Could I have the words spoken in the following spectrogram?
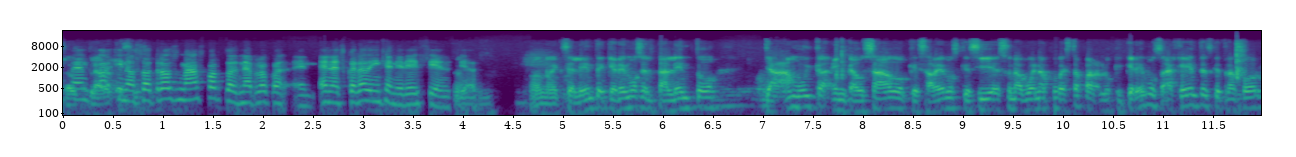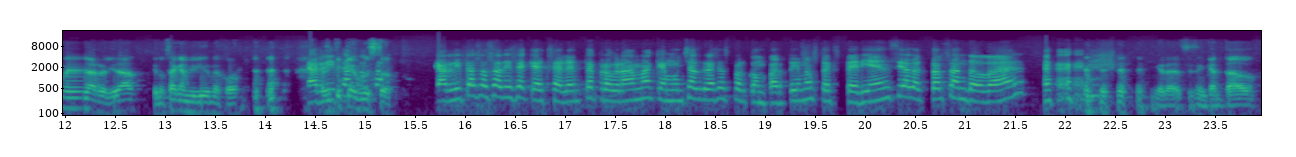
Saúl, contento claro y sí. nosotros más por tenerlo con- en, en la Escuela de Ingeniería y Ciencias. No, no, excelente. Queremos el talento ya muy ca- encausado, que sabemos que sí es una buena apuesta para lo que queremos, agentes que transformen la realidad, que nos hagan vivir mejor. Carlita qué Sosa- gusto. Carlita Sosa dice que excelente programa, que muchas gracias por compartirnos tu experiencia, doctor Sandoval. Gracias, encantado.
